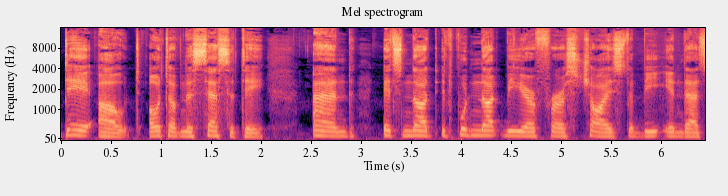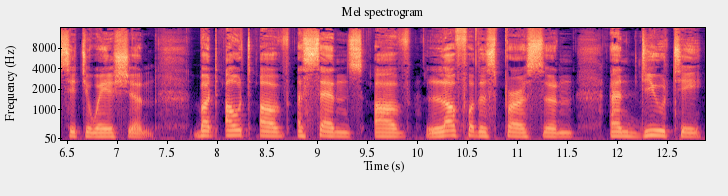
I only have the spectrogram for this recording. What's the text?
day out, out of necessity. And it's not it would not be your first choice to be in that situation. But out of a sense of love for this person and duty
